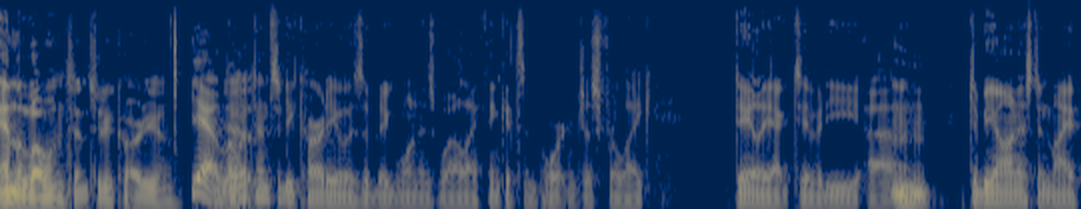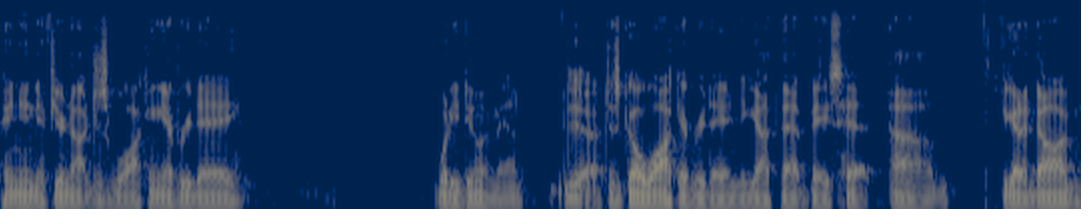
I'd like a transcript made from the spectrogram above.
and the low intensity cardio. yeah, low Yeah. intensity cardio is a big one as well. I think it's important just for like daily activity. Uh, Mm-hmm. To be honest, in my opinion, if you're not just walking every day, what are you doing, man? Yeah, just go walk every day and you got that base hit. Um, if you got a dog,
